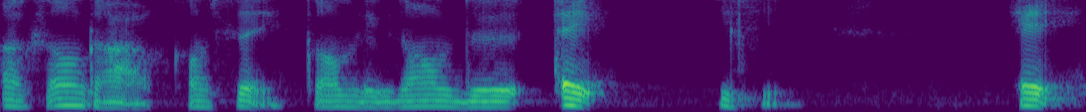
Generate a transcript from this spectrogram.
accent grave, comme C, comme l'exemple de E, ici. E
